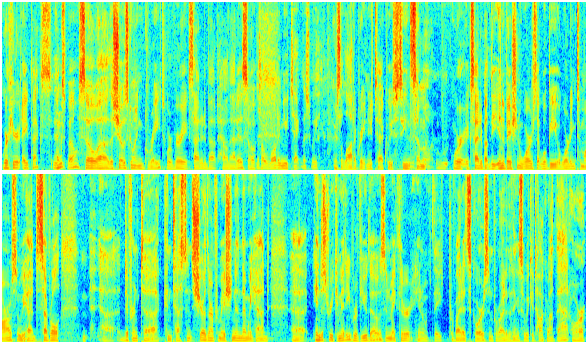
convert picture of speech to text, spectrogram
we're here at Apex Expo, so uh, the show's going great. We're very excited about how that is. So There's a lot of new tech this week. There's a lot of great new tech. We've seen some. We're excited about the innovation awards that we'll be awarding tomorrow. So we had several uh, different uh, contestants share their information, and then we had uh, industry committee review those and make their. You know, they provided scores and provided the things so we could talk about that. Or,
